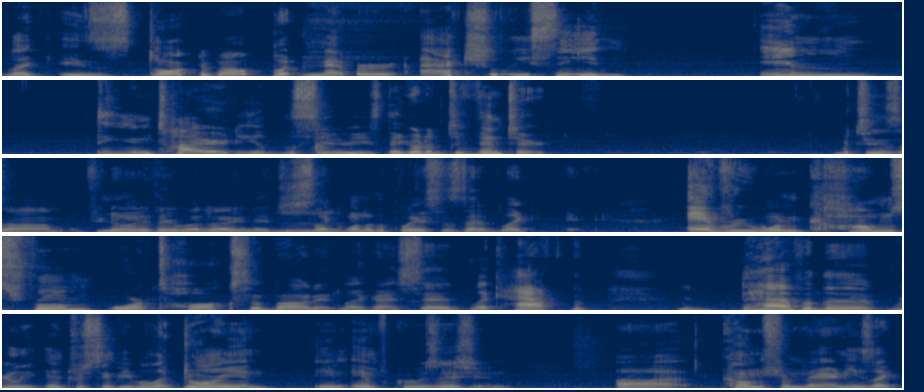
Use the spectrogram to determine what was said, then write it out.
like is talked about but never actually seen in the entirety of the series. They go to Tevinter, which is um if you know anything about Dragon Age, it's like one of the places that like everyone comes from or talks about it. Like I said, like half the half of the really interesting people, like Dorian in Inquisition, uh, comes from there, and he's like,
